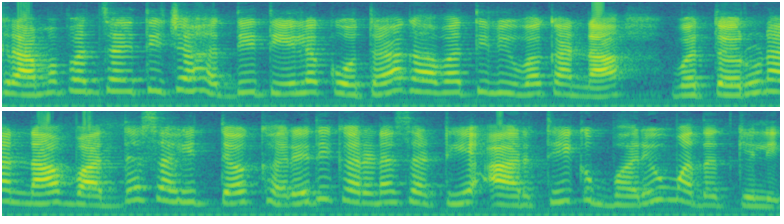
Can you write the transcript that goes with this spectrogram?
ग्रामपंचायतीच्या हद्दीतील कोथळा गावातील युवकांना व तरुणांना वाद्यसाहित्य खरेदी करण्यासाठी आर्थिक भरीव मदत केली.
